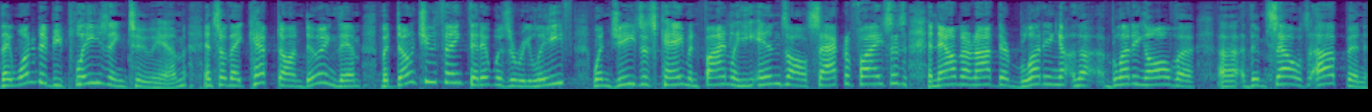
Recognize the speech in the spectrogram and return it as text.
They wanted to be pleasing to Him. And so they kept on doing them. But don't you think that it was a relief when Jesus came and finally He ends all sacrifices and now they're not, they're blooding, uh, blooding all the, uh, themselves up and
